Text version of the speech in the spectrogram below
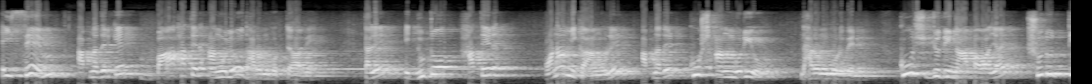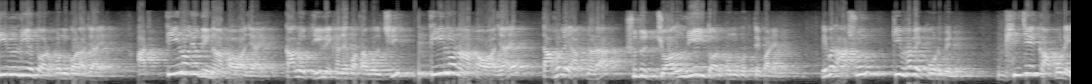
এই সেম আপনাদেরকে বা হাতের আঙুলেও ধারণ করতে হবে। তাহলে এই দুটো হাতের অনামিকা আঙুলে আপনাদের কুশ আঙ্গুরিও ধারণ করবেন। কুশ যদি না পাওয়া যায়, শুধু তিল দিয়ে তর্পণ করা যায়। আর তিলও যদি না পাওয়া যায়, কালো তিল এখানে কথা বলছি, তিলও না পাওয়া যায়, তাহলে আপনারা শুধু জল দিয়েই তর্পণ করতে পারেন। এবার আসুন কীভাবে করবেন? ভিজে কাপড়ে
